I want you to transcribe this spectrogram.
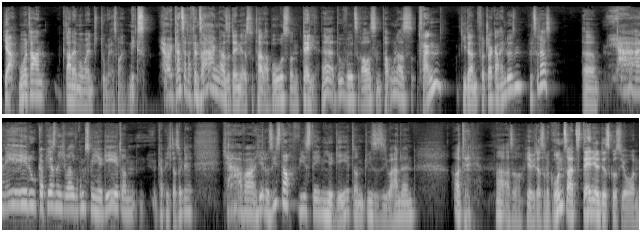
Ja, momentan, gerade im Moment, tun wir erstmal nichts. Ja, aber kannst du das denn sagen? Also Daniel ist total erbost und Daniel, ja, du willst raus ein paar Unas fangen, die dann für Chaka einlösen? Willst du das? Ähm, ja, nee, du kapierst nicht, worum es mir hier geht und kapier ich das wirklich nicht? Ja, aber hier, du siehst doch, wie es denen hier geht und wie sie sie behandeln. Oh, Daniel. also hier wieder so eine Grundsatz-Daniel-Diskussion.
